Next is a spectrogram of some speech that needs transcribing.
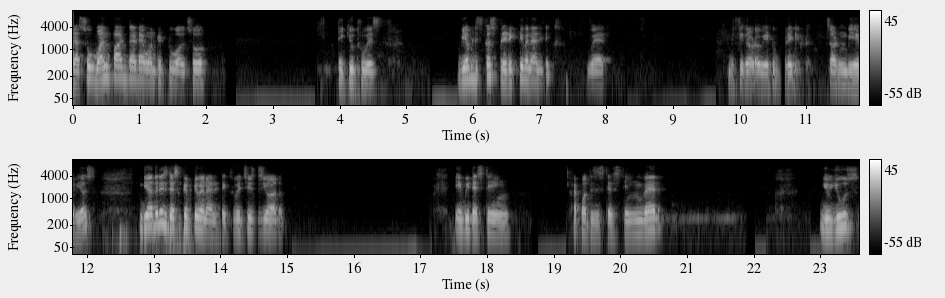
yeah so one part that i wanted to also take you through is we have discussed predictive analytics where we figure out a way to predict certain behaviors. The other is descriptive analytics which is your a b testing hypothesis testing where you use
